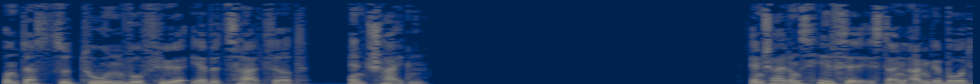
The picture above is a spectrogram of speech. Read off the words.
und das zu tun, wofür er bezahlt wird entscheiden. Entscheidungshilfe ist ein Angebot,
